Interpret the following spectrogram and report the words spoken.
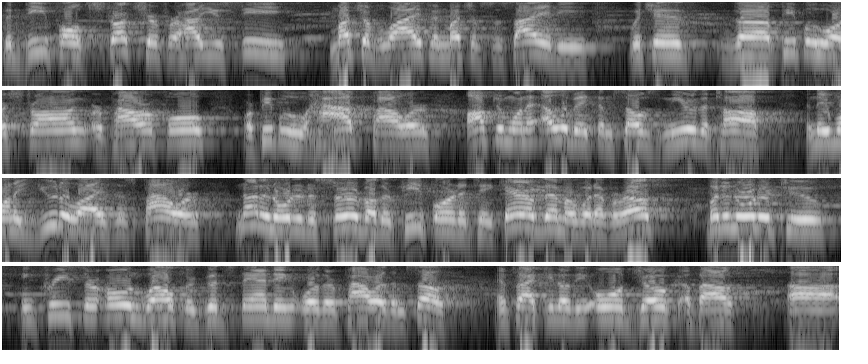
the default structure for how you see much of life and much of society, which is the people who are strong or powerful or people who have power often want to elevate themselves near the top and they want to utilize this power not in order to serve other people or to take care of them or whatever else, but in order to increase their own wealth or good standing or their power themselves. In fact, you know, the old joke about, uh,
